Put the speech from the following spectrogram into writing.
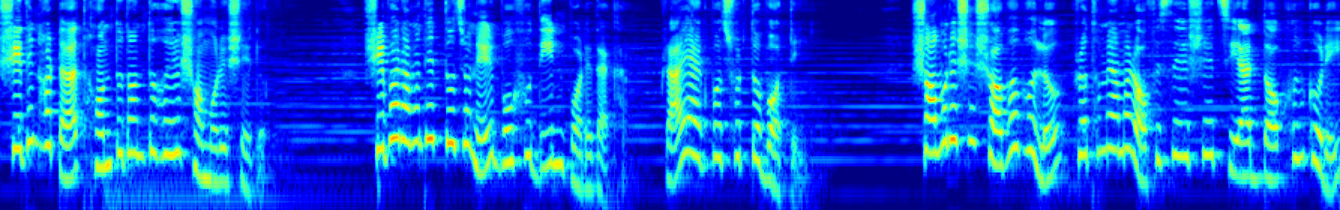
সেদিন হঠাৎ হন্তদন্ত হয়ে সমরেশ এলো। সেবার আমাদের দুজনের বহু দিন পরে দেখা, প্রায় এক বছর তো বটেই। সমরেশের স্বভাব হলো, প্রথমে আমার অফিসে এসে চেয়ার দখল করেই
